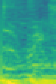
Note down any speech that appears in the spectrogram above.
the rich.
